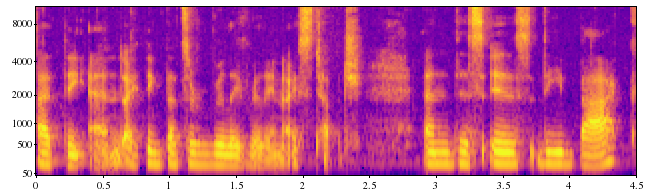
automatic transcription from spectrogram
at the end. I think that's a really, really nice touch. And this is the back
